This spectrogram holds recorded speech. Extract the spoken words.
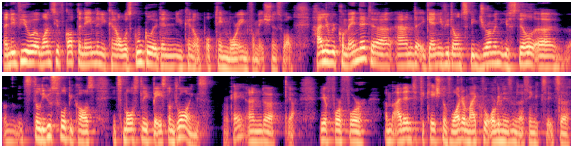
and if you uh, once you've got the name then you can always google it and you can op- obtain more information as well. Highly recommended uh, and again if you don't speak german you still uh, um, it's still useful because it's mostly based on drawings okay? And uh, yeah therefore for um, identification of water microorganisms i think it's it's a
